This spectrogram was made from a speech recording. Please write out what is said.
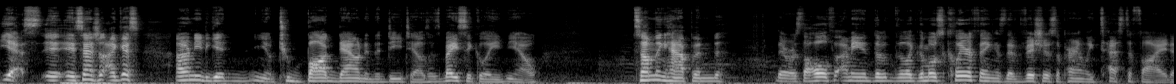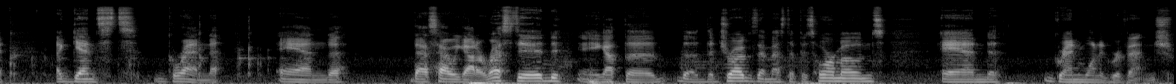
yes, essentially, I guess I don't need to get you know too bogged down in the details. It's basically you know something happened. There was the whole. Th- I mean, the, the like the most clear thing is that Vicious apparently testified against Gren, and that's how he got arrested. And he got the, the the drugs that messed up his hormones, and Gren wanted revenge.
